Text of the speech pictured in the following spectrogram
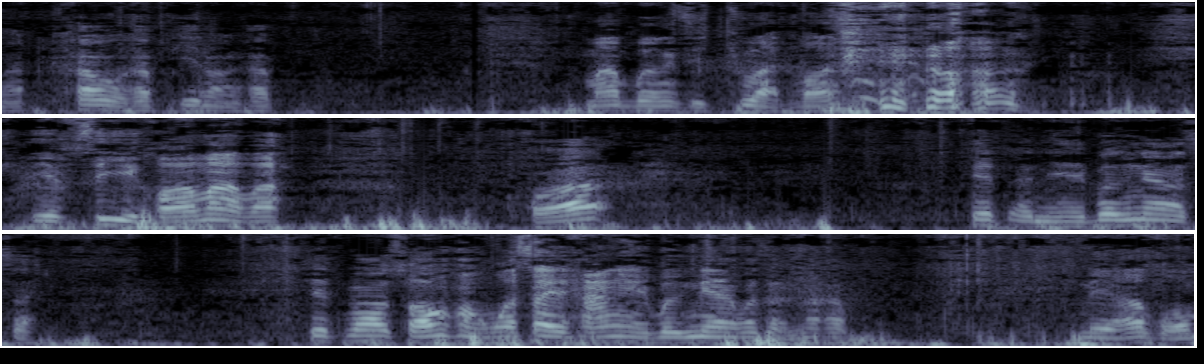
มัด เข้าครับพี่น้องครับ มาเบิงสิจวดบอลพี่น้องเอฟซีขอมาปะขอเฮ็ดอันนี้ให้เบิ้งแน่ว่าสัเฮ็ดวอลสองของว่าใส่หางให้เบิ้งแน่ว่าสันนะครับเนี่ยครับผม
